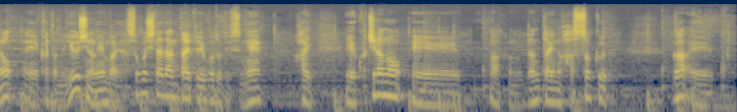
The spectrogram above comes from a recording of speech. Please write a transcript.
の、方の有志のメンバーで発足した団体ということですね。はい、えこちらの,、えーまあ、この団体の発足が、えー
